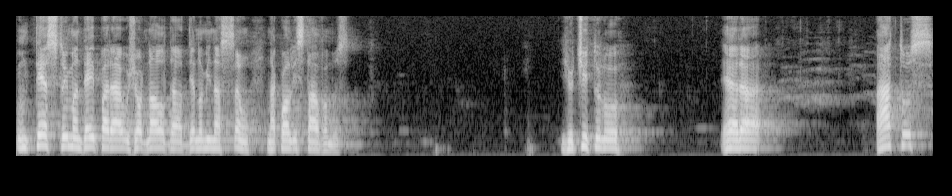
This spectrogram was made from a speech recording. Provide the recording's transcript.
um texto e mandei para o jornal da denominação na qual estávamos. E o título era Atos,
